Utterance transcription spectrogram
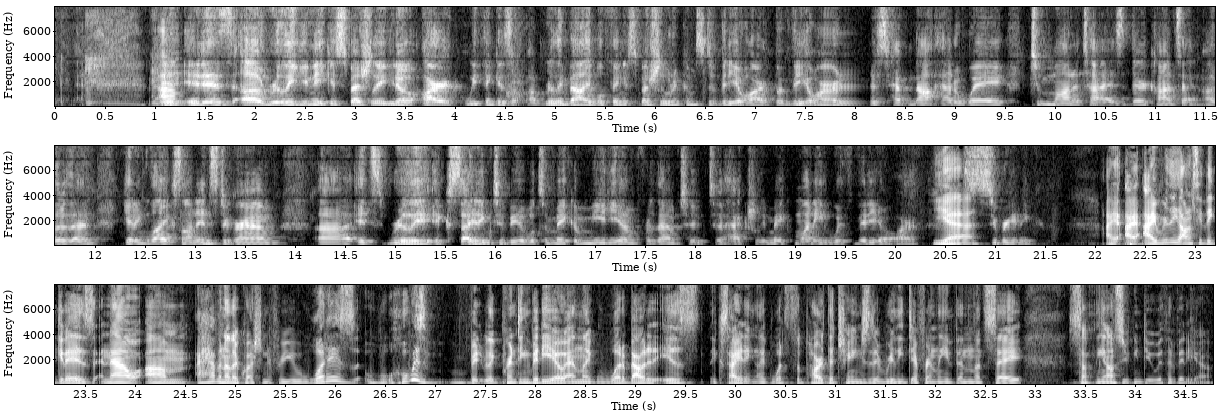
Um, it, it is uh, really unique, especially you know art. We think is a really valuable thing, especially when it comes to video art. But video artists have not had a way to monetize their content other than getting likes on Instagram. Uh, it's really exciting to be able to make a medium for them to to actually make money with video art. Yeah. It's super unique. I, I, I really honestly think it is. And now, um, I have another question for you. What is who is vi- like printing video, and like what about it is exciting? Like, what's the part that changes it really differently than let's say something else you can do with a video?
